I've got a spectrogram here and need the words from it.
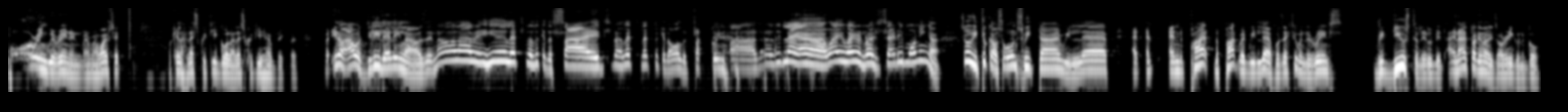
pouring with rain. And my wife said, "Okay, lah, let's quickly go, lah. Let's quickly have breakfast." But you know, I was dilly dallying, lah. I was saying, "No, lah, we're here. Let's you know, look at the sides. You know, let's let's look at all the truck going past. You know, like, Ah, why why not? Saturday morning, ah." So we took our own sweet time. We left, at, at, and the part the part where we left was actually when the rains reduced a little bit, and I thought, you know, it's already going to go.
